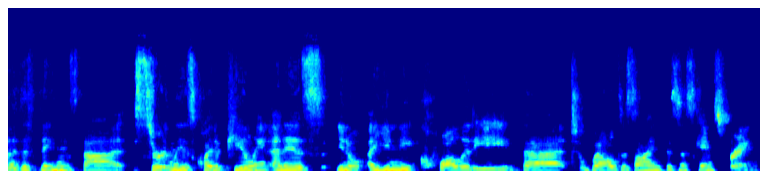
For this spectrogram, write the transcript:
of the things that certainly is quite appealing and is you know a unique quality that well designed business games bring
